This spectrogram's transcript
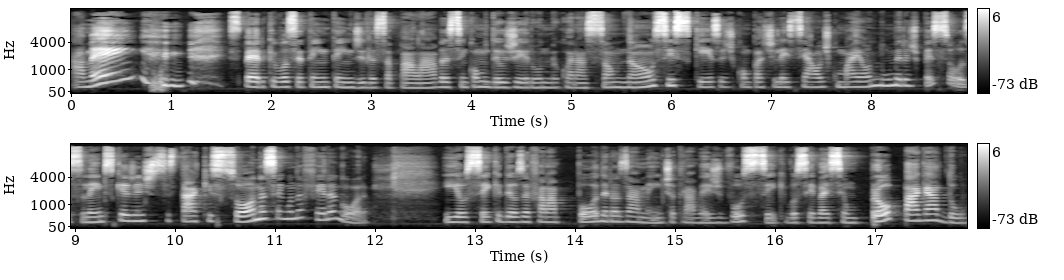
Amém? Espero que você tenha entendido essa palavra, assim como Deus gerou no meu coração. Não se esqueça de compartilhar esse áudio com o maior número de pessoas. Lembre-se que a gente está aqui só na segunda-feira agora. E eu sei que Deus vai falar poderosamente através de você, que você vai ser um propagador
